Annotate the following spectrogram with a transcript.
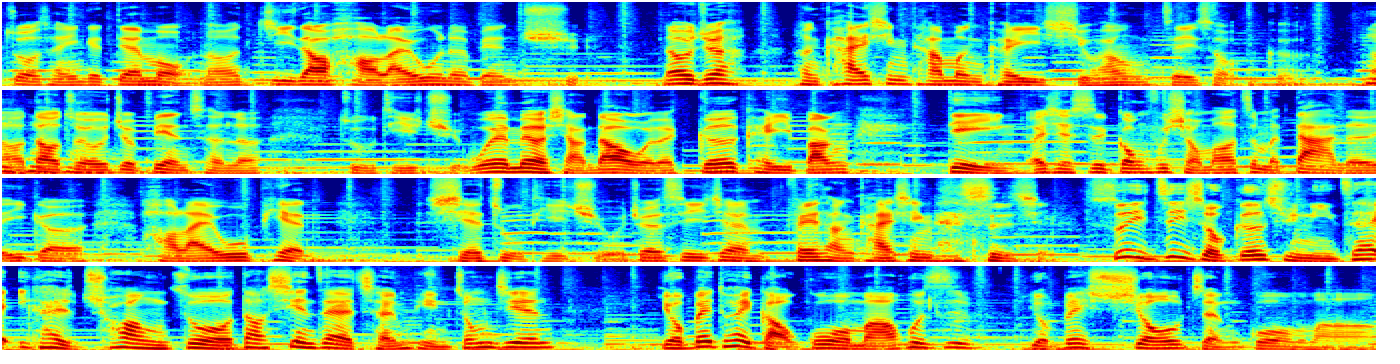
做成一个 demo，然后寄到好莱坞那边去。那我觉得很开心，他们可以喜欢这首歌，然后到最后就变成了主题曲。我也没有想到我的歌可以帮电影，而且是《功夫熊猫》这么大的一个好莱坞片写主题曲，我觉得是一件非常开心的事情。所以这首歌曲你在一开始创作到现在的成品中间，有被退稿过吗？或者是有被修整过吗？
